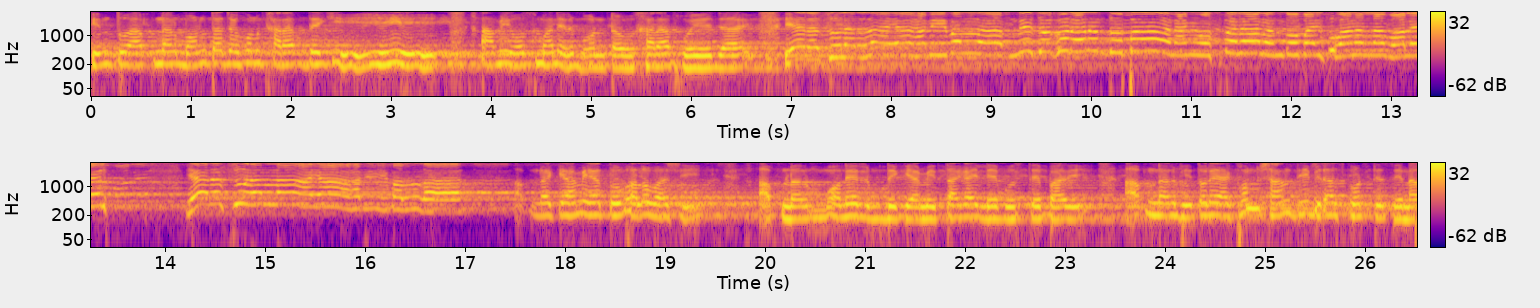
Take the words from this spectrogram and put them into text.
কিন্তু আপনার মনটা যখন খারাপ দেখি, আমি ওসমানের মনটাও খারাপ হয়ে যায়। ইয়া রাসূলুল্লাহ, ইয়া হাবিবাল্লাহ, আপনি যখন আনন্দ পান, আমি ওসমান আনন্দ পাই, সুবহানাল্লাহ বলেন। ইয়া রাসূলুল্লাহ, ইয়া হাবিবাল্লাহ আপনাকে আমি এত ভালোবাসি। আপনার মনের দিকে আমি তাকাইলে বুঝতে পারি। আপনার ভিতরে এখন শান্তি বিরাজ করতেছে না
